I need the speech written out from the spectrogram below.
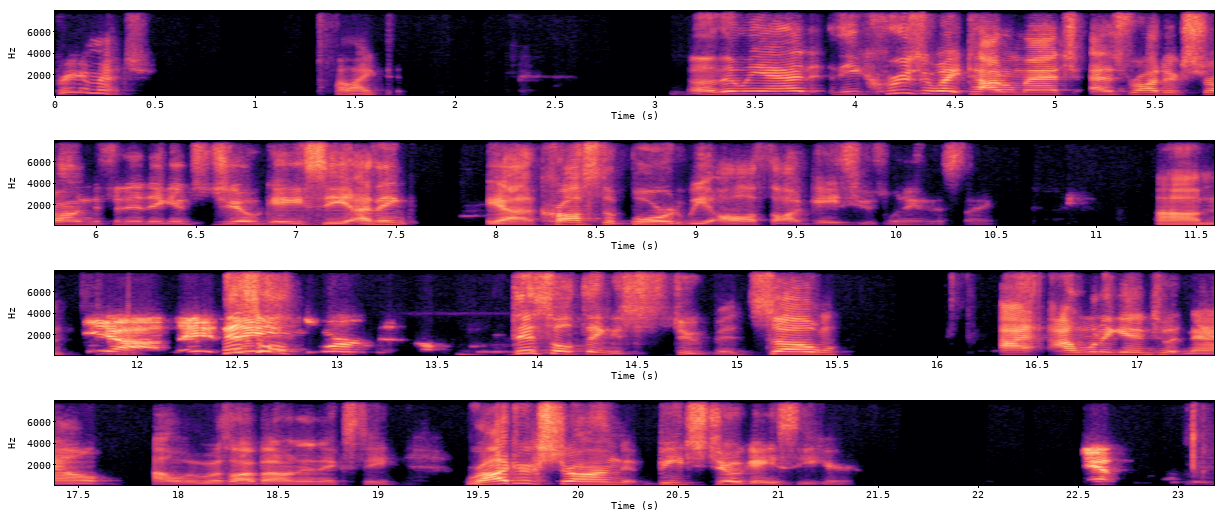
Pretty good match. I liked it. Uh, then we had the cruiserweight title match as Roderick Strong defended against Joe Gacy. I think, yeah, across the board, we all thought Gacy was winning this thing. Um, Yeah, they, This they whole- this whole thing is stupid. So I, I want to get into it now. Uh, we'll talk about it on NXT. Roderick Strong beats Joe Gacy here. Yep.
